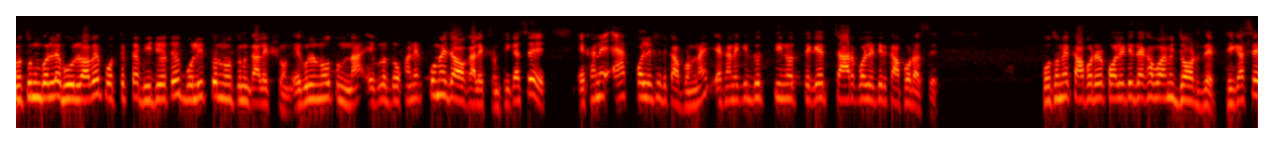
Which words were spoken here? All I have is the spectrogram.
নতুন বললে ভুল হবে, প্রত্যেকটা ভিডিওতে বলি তো নতুন কালেকশন এগুলো নতুন না, এগুলো দোকানের কমে যাওয়া কালেকশন ঠিক আছে? এখানে এক কোয়ালিটির কাপড় নাই, এখানে কিন্তু তিন থেকে চার কোয়ালিটির কাপড় আছে। প্রথমে কাপড়ের কোয়ালিটি দেখাবো আমি জর্জেট, ঠিক আছে?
